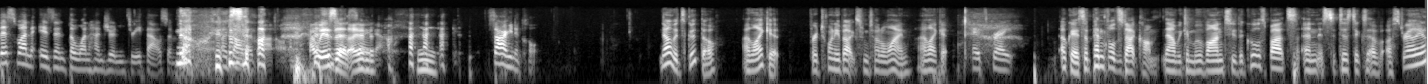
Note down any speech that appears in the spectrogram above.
this one isn't the 103,000. no, it's not. bottle. How is it? I don't know. Sorry, Nicole. No, it's good though. I like it for 20 bucks from Total Wine. I like it. It's great. Okay, so penfolds.com. Now we can move on to the cool spots and statistics of Australia.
